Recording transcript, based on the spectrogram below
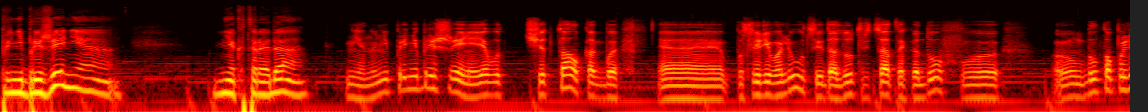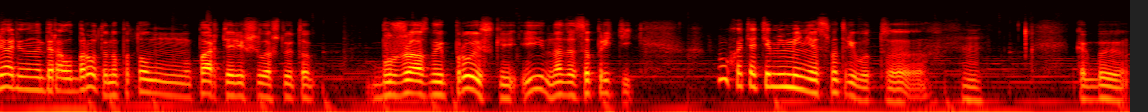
пренебрежение некоторое, да, не, ну не пренебрежение. Я вот читал, как бы э, после революции, да, до 30-х годов э, он был популярен и набирал обороты, но потом партия решила, что это буржуазные происки и надо запретить. Ну, хотя, тем не менее, смотри, вот э, как бы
